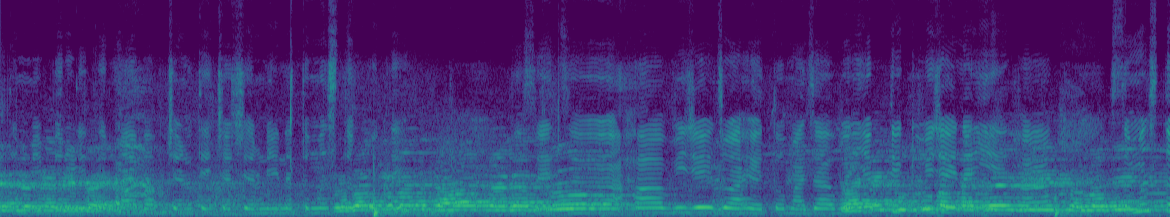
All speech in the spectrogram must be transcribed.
मी परळीकर जनतेच्या चरणी नतमस्तक होते. तसेच हा विजय जो आहे तो माझा वैयक्तिक विजय नाही आहे हा समस्त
